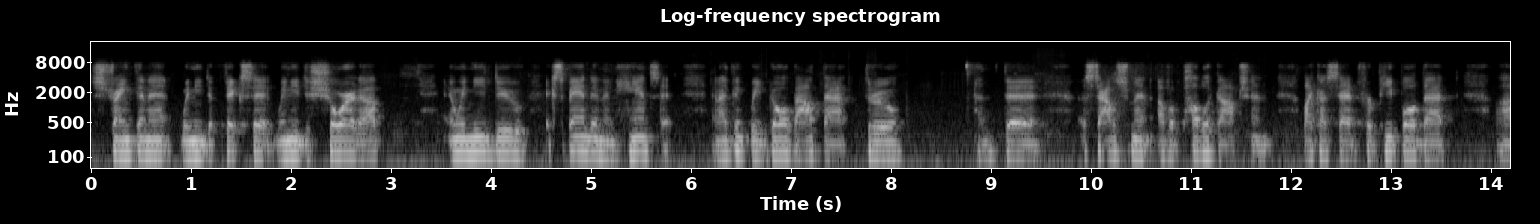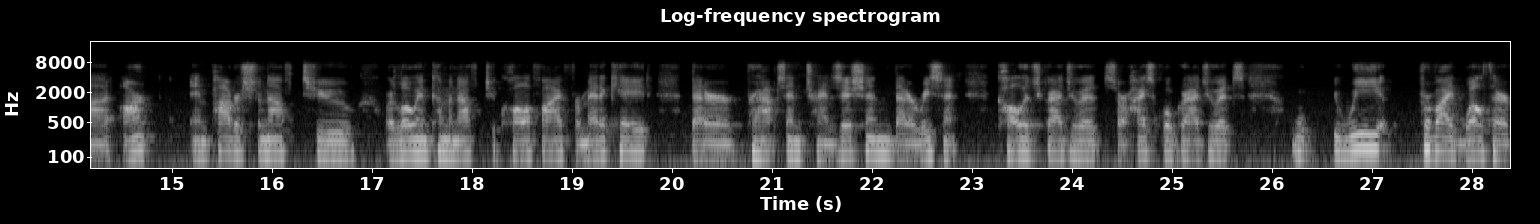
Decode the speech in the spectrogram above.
strengthen it. We need to fix it. We need to shore it up. And we need to expand and enhance it. And I think we go about that through the establishment of a public option, like I said, for people that uh, aren't impoverished enough to or low income enough to qualify for Medicaid, that are perhaps in transition, that are recent college graduates or high school graduates. We provide welfare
